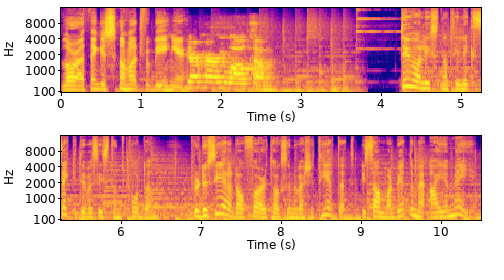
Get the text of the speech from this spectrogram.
Laura, thank you so much for being here. You're very welcome. Du har lyssnat till Executive Assistant-podden producerad av Företagsuniversitetet i samarbete med IMA,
